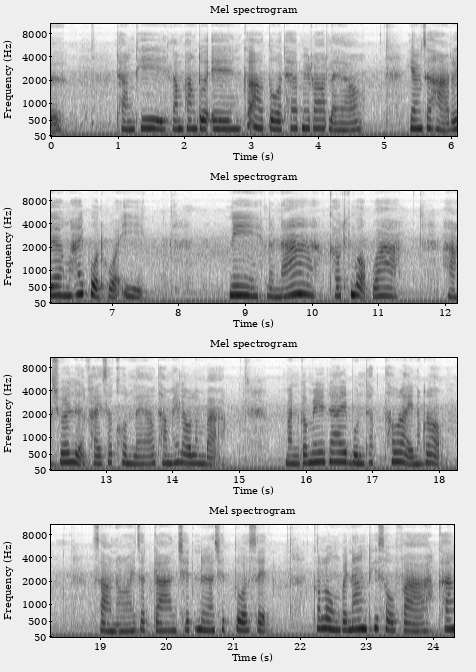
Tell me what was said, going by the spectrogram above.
อ ทั้งที่ลำพังตัวเองก็เอาตัวแทบไม่รอดแล้ว ยังจะหาเรื่องมาให้ปวดหัวอีก นี่แหละนะเขาถึงบอกว่า หากช่วยเหลือใครสักคนแล้วทำให้เราลำบาก มันก็ไม่ได้บุญเท่าไหร่นักหรอก สาวน้อยจัดการเช็ดเนื้อเช็ดตัวเสร็จ ก็ลงไปนั่งที่โซฟาข้าง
